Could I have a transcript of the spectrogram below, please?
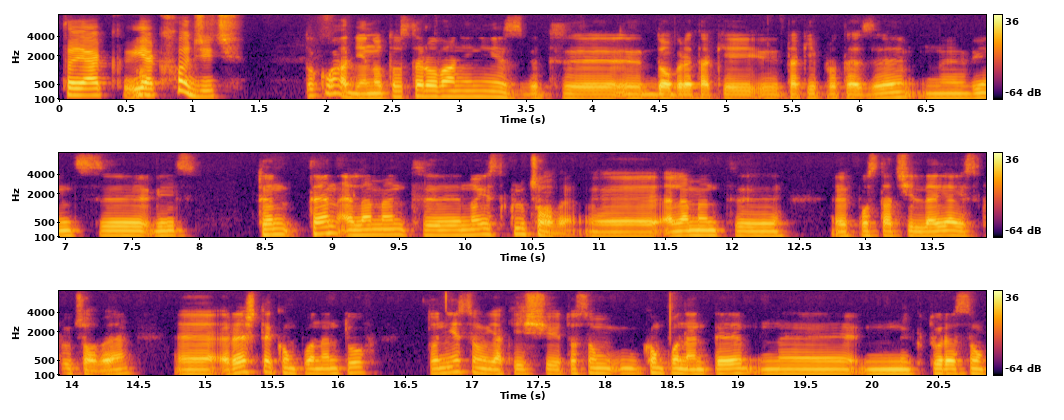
To jak, No. jak chodzić. Dokładnie, no to sterowanie nie jest zbyt dobre takiej, takiej protezy, więc, więc ten, ten element y, no jest kluczowy. Y, Element y, w postaci leja jest kluczowy. Resztę komponentów to nie są jakieś, to są komponenty, które są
